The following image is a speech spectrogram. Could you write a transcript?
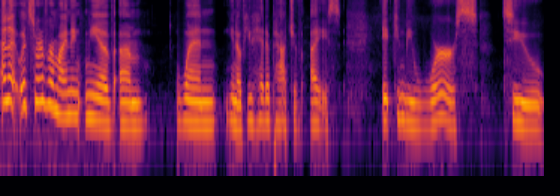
And it, it's sort of reminding me of um, when, you know, if you hit a patch of ice, it can be worse to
